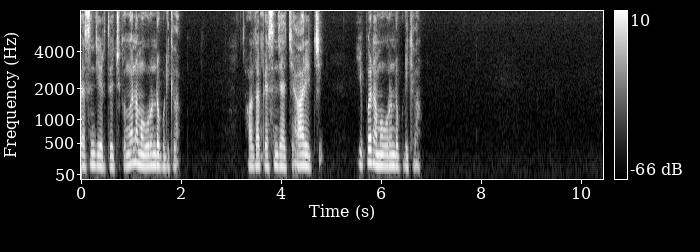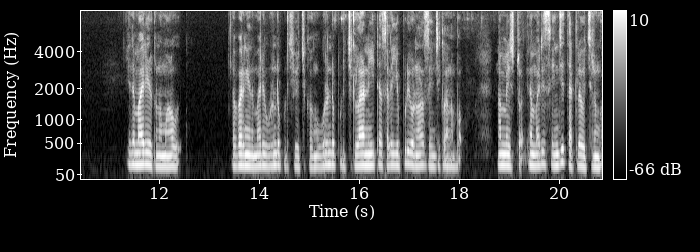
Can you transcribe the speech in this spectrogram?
பிசைஞ்சு எடுத்து வச்சுக்கோங்க. நம்ம உருண்டை பிடிக்கலாம். அவ்வளோதான் பிசைஞ்சாச்சு ஆறிடுச்சு. இப்போ நம்ம உருண்டை பிடிக்கலாம். இது மாதிரி இருக்கணும் மாவு. இதை பாருங்கள் இந்த மாதிரி உருண்டை பிடிச்சி வச்சுக்கோங்க. உருண்டை பிடிச்சிக்கலாம் நீட்டாக சிலை எப்படி ஒன்றாலும் செஞ்சுக்கலாம் நம்ம. நம்ம இஷ்டம். இந்த மாதிரி செஞ்சு தட்டில் வச்சுருங்க.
